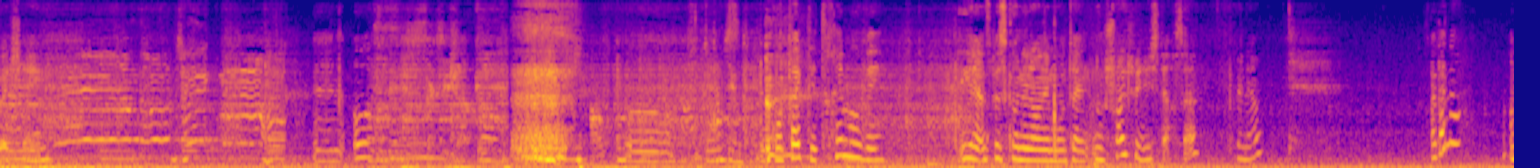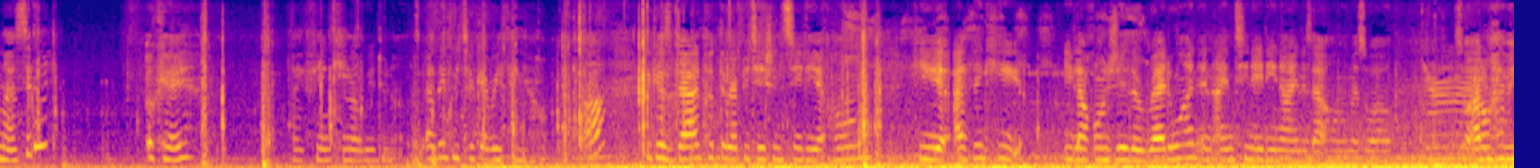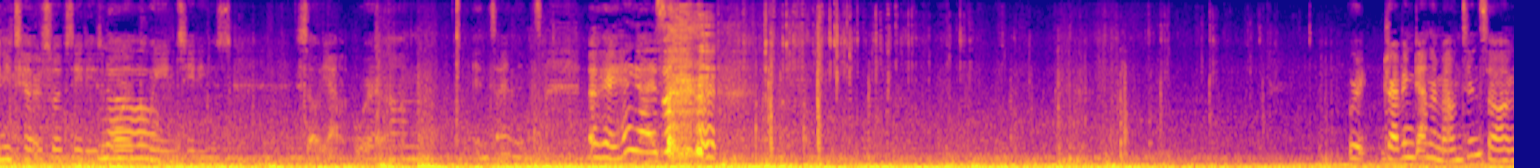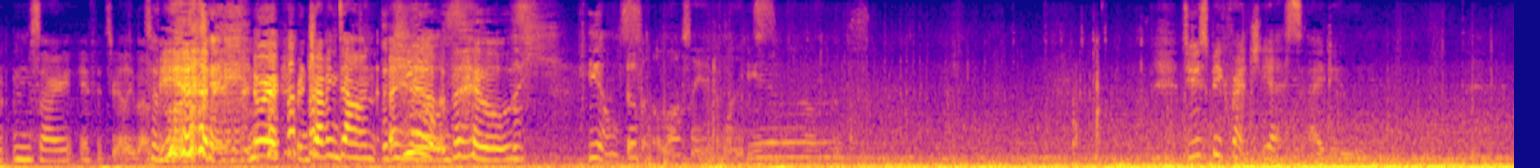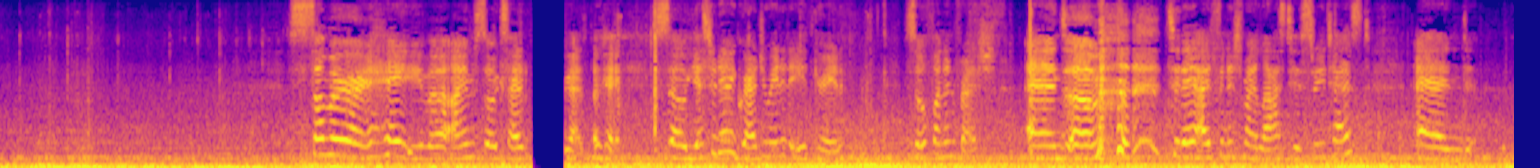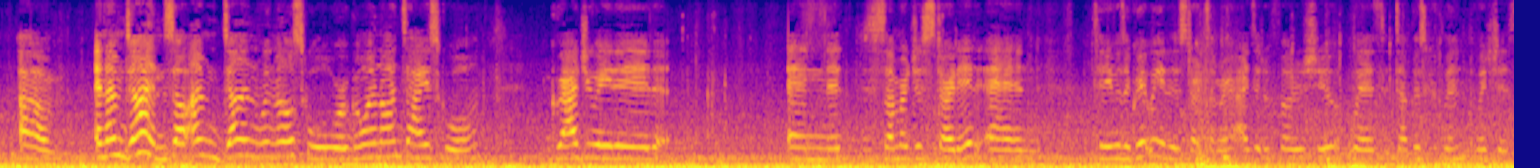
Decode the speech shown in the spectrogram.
switching. And oh. Oh, Le contact est très mauvais. Yeah, c'est parce qu'on est dans les montagnes. Donc je crois que je vais juste faire ça now. Ah bah non, on a un CD. Okay. I think. No, we do not. I think we took everything out. Ah Because Dad put the Reputation CD at home. He, I think he, il a rangé the red one, and 1989 is at home as well. So I don't have any Taylor Swift CDs No. or Queen CDs. So yeah, we're um in silence. Okay, hey guys. we're driving down a mountain, so I'm, I'm sorry if it's really bumpy. mountain. we're, we're driving down The a hill, hills. the hills. Hills. of Los Angeles. Do you speak French? Yes, I do. Summer, hey Eva, I'm so excited. You guys, okay, so yesterday I graduated eighth grade, so fun and fresh, and um, today I finished my last history test, and um, and I'm done. So I'm done with middle school. We're going on to high school. Graduated, and it, summer just started, and today was a great way to start summer. I did a photo shoot with Douglas Kirkland, which is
